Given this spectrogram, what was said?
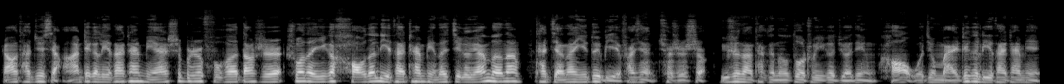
然后他就想啊，这个理财产品是不是符合当时说的一个好的理财产品的几个原则呢？他简单一对比，发现确实是，于是呢，他可能做出一个决定，好，我就买这个理财产品。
